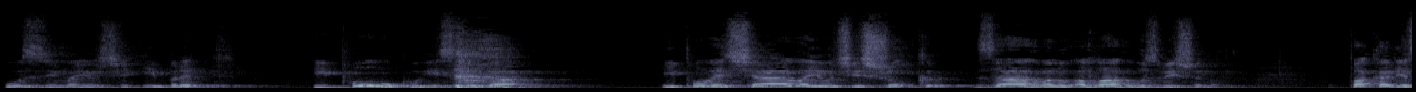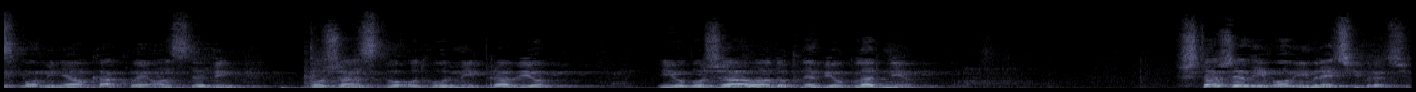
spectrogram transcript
uzimajući i bret i pouku istoga i povećavajući šukr zahvalu Allahu uzvišenom. Pa kad je spominjao kako je on sebi božanstvo od hurmi pravio, i obožavao dok ne bi ogladnio. Šta želim ovim reći, braćo?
